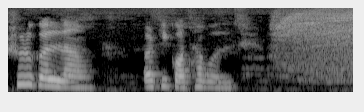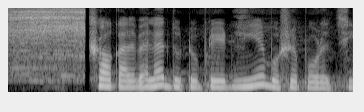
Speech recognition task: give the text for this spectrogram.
শুরু করলাম। আর কি কথা বলছে? সকালবেলা দুটো ব্রেড নিয়ে বসে পড়েছি।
